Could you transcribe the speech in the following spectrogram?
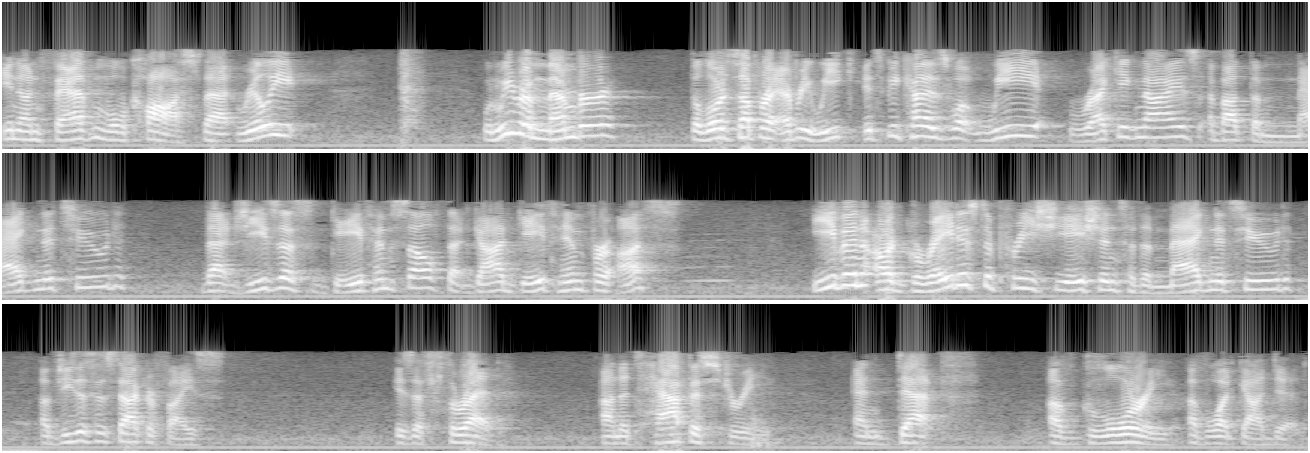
an unfathomable cost that really, when we remember the Lord's Supper every week, it's because what we recognize about the magnitude that Jesus gave himself, that God gave him for us, even our greatest appreciation to the magnitude of Jesus' sacrifice is a thread on the tapestry and depth of glory of what God did.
